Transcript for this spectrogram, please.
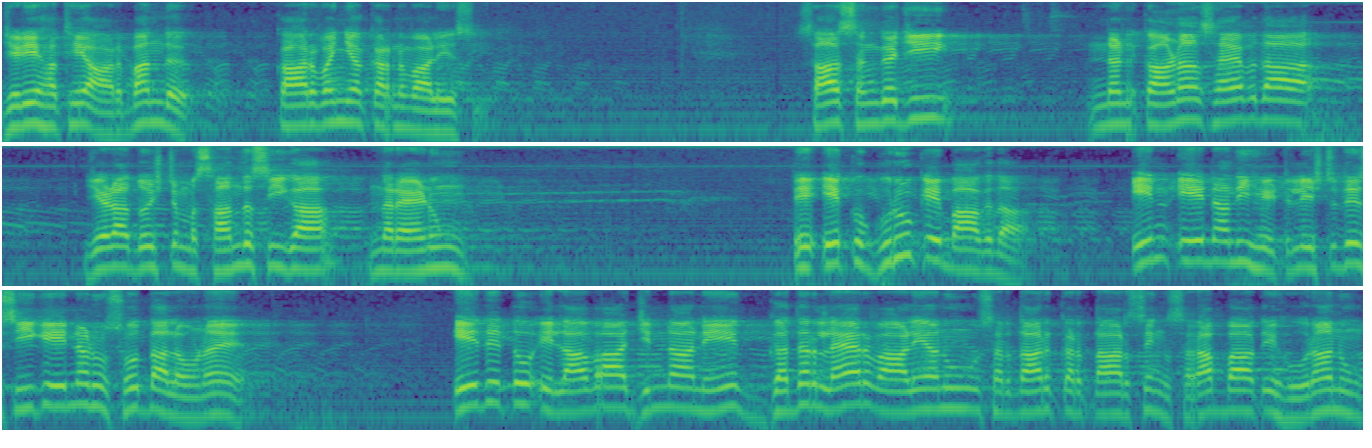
ਜਿਹੜੇ ਹਥਿਆਰਬੰਦ ਕਾਰਵਾਈਆਂ ਕਰਨ ਵਾਲੇ ਸੀ। ਸਾਧ ਸੰਗਤ ਜੀ, ਨਨਕਾਣਾ ਸਾਹਿਬ ਦਾ ਜਿਹੜਾ ਦੁਸ਼ਟ ਮਸੰਦ ਸੀਗਾ ਨਰੈਣੂ ਤੇ ਇੱਕ ਗੁਰੂ ਕੇ ਬਾਗ ਦਾ, ਇਨ ਇਹਨਾਂ ਦੀ ਹਿੱਟ ਲਿਸਟ ਦੇ ਸੀ ਕਿ ਇਹਨਾਂ ਨੂੰ ਸੋਧਾ ਲਾਉਣਾ ਹੈ। ਇਹਦੇ ਤੋਂ ਇਲਾਵਾ ਜਿਨ੍ਹਾਂ ਨੇ ਗਦਰ ਲਹਿਰ ਵਾਲਿਆਂ ਨੂੰ ਸਰਦਾਰ ਕਰਤਾਰ ਸਿੰਘ ਸਰਾਭਾ ਤੇ ਹੋਰਾਂ ਨੂੰ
